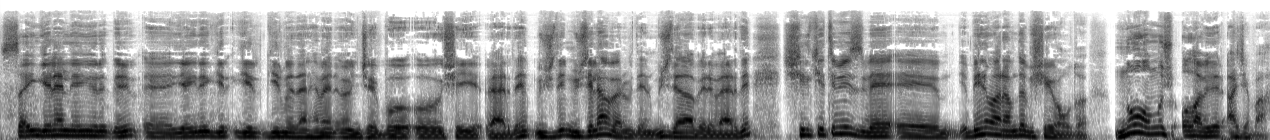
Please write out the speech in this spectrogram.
Sayın Genel Yayın Yönetmenim e, yayına gir, gir, girmeden hemen önce bu o, şeyi verdi. Müjde, müjdeli haber mi derim? Müjdeli haberi verdi. Şirketimiz ve e, benim aramda bir şey oldu. Ne olmuş olabilir acaba?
